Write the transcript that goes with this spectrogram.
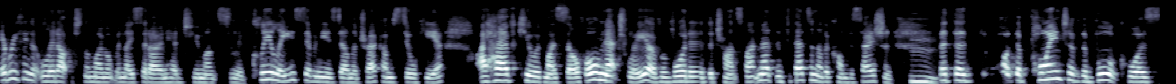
everything that led up to the moment when they said I only had two months to live. Clearly, seven years down the track, I'm still here. I have cured myself all naturally. I've avoided the transplant, and that, that's another conversation. Mm. But the the point of the book was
